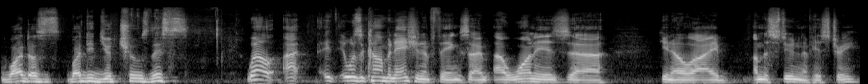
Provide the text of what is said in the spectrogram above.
why does why did you choose this? Well, I, it, it was a combination of things. I, I, one is, uh, you know, I, I'm a student of history,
